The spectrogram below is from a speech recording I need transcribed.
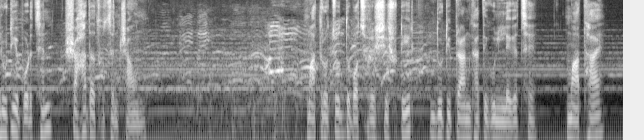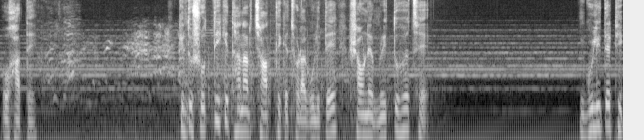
লুটিয়ে পড়েছেন শাহাদাত হোসেন শাওন। মাত্র চোদ্দ বছরের শিশুটির দুটি প্রাণঘাতী গুলি লেগেছে, মাথায় ও হাতে। কিন্তু সত্যি কি থানার ছাদ থেকে ছোড়া গুলিতে শাওনের মৃত্যু হয়েছে? গুলিতে ঠিক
